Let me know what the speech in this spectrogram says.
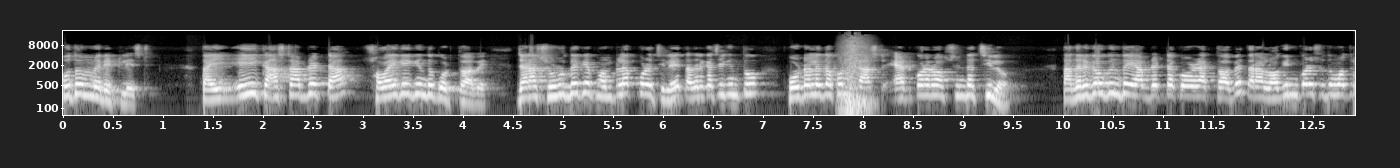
প্রথম মেরিট লিস্ট তাই এই কাস্ট আপডেটটা সবাইকে কিন্তু করতে হবে। যারা শুরু থেকে ফর্ম ফিল করেছিলে, তাদের কাছে কিন্তু পোর্টালে তখন কাস্ট অ্যাড করার অপশনটা ছিল। তাদেরকেও কিন্তু এই আপডেটটা করে রাখতে হবে। তারা লগ করে শুধুমাত্র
